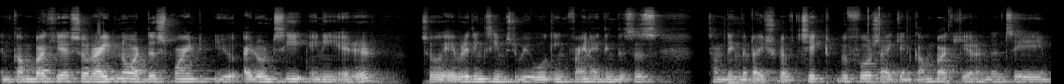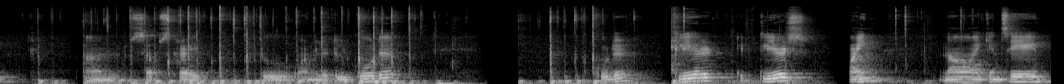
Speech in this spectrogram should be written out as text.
And come back here. So right now at this point you I don't see any error. So everything seems to be working fine. I think this is something that I should have checked before so I can come back here and then say um, subscribe to one little coder. Coder. Clear it. It clears. Fine. Now I can say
